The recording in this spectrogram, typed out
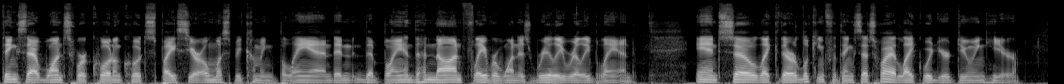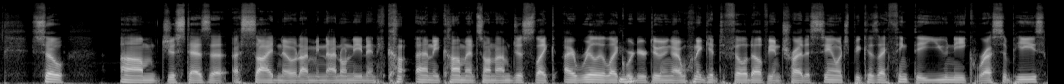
things that once were quote unquote spicy are almost becoming bland. And the bland, the non flavor one is really really bland. And so, like, they're looking for things. That's why I like what you're doing here. So, um, just as a, a, side note, I mean, I don't need any co- any comments on. I'm just like, I really like mm-hmm. what you're doing. I want to get to Philadelphia and try the sandwich because I think the unique recipes,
